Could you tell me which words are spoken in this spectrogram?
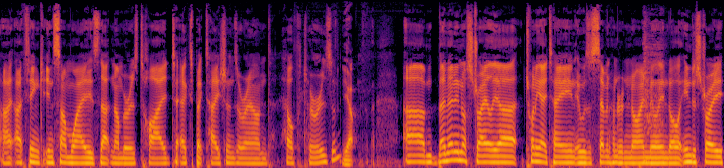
I, I think in some ways that number is tied to expectations around health tourism. Yep. Um, and then in Australia, 2018, it was a $709 million industry,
